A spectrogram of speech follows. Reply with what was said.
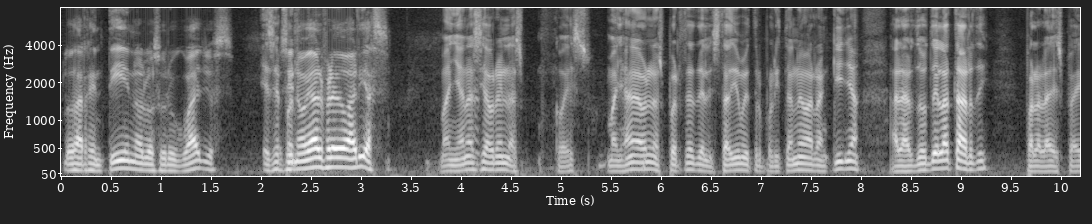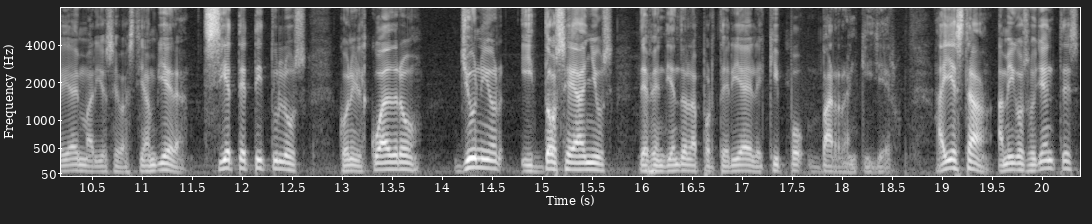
los argentinos, los uruguayos. Ese si no ve a Alfredo Arias. Mañana se abren las con eso. Mañana abren las puertas del Estadio Metropolitano de Barranquilla a las 2 de la tarde para la despedida de Mario Sebastián Viera. Siete títulos con el cuadro junior y 12 años defendiendo la portería del equipo barranquillero. Ahí está, amigos oyentes,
